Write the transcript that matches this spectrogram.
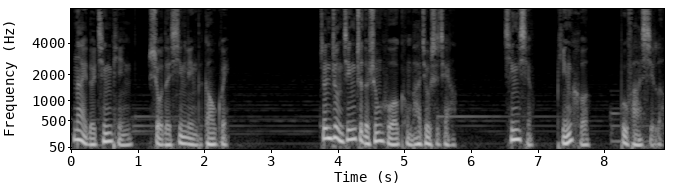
耐得清贫，守得心灵的高贵。”真正精致的生活恐怕就是这样，清醒、平和，不乏喜乐。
